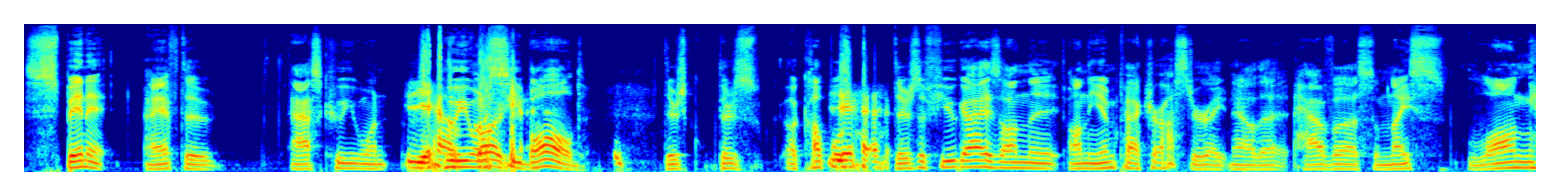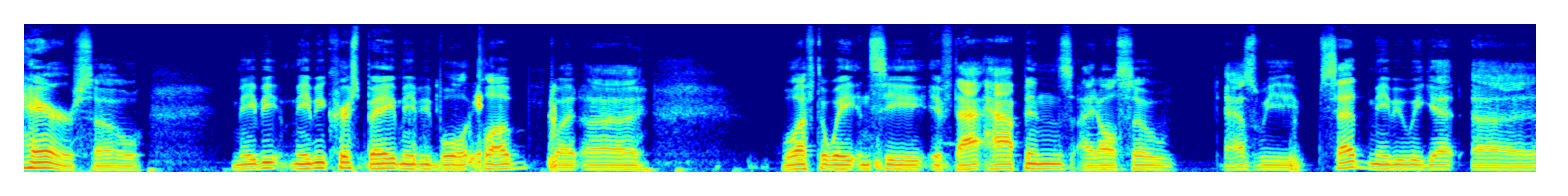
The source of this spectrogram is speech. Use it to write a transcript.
spin it. I have to ask who you want yeah, who you want to see bald. There's there's a couple. Yeah. There's a few guys on the on the Impact roster right now that have uh, some nice long hair. So maybe maybe Chris Bey maybe Bullet Club, but uh, we'll have to wait and see if that happens. I'd also, as we said, maybe we get uh,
